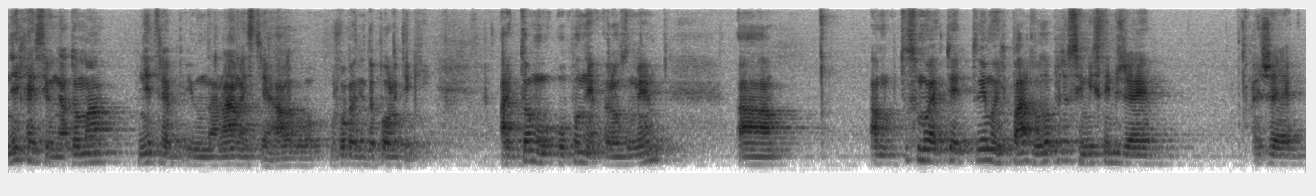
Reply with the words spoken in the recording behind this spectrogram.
Nechaj si ju na doma, netrebujú na námestie alebo už vôbec nie do politiky. Aj tomu úplne rozumiem. A, a tu, sú moje, tu, je, tu je mojich pár dôvodov, prečo si myslím, že, že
